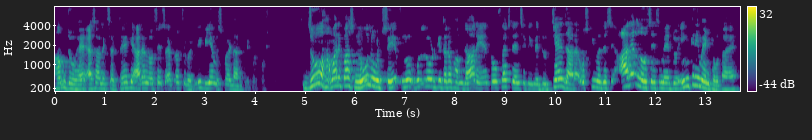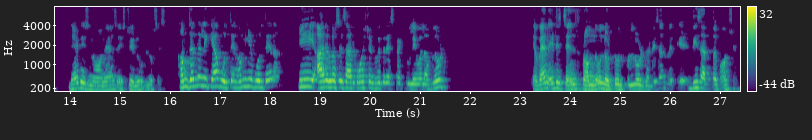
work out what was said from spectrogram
हम जो है ऐसा लिख सकते हैं कि iron losses approximately B M square directly proportional जो हमारे पास नो लोड से फुल लोड की तरफ़ हम जा रहे हैं तो फ्लक्स डेंसिटी में जो चेंज आ रहा है उसकी वजह से आयरन लॉसेस में जो इंक्रीमेंट होता है that is known as stray load losses हम जनरली क्या बोलते हैं? हम ये बोलते हैं ना कि iron are constant with respect to level of load when it is changed from no load to full load condition these are the constant.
